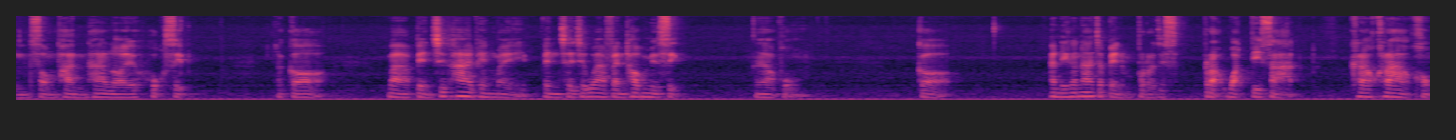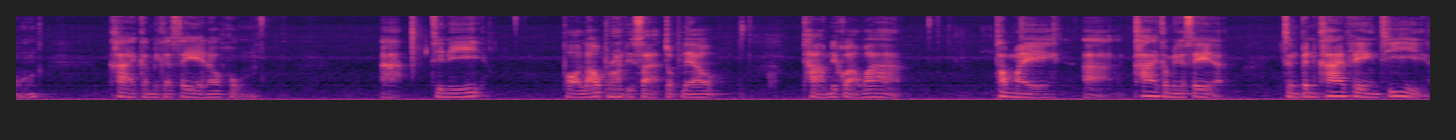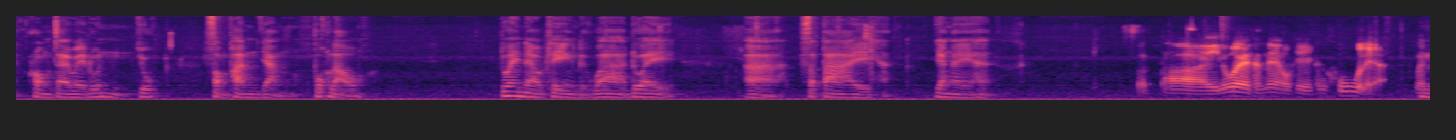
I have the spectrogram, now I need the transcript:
2560 แล้วก็มาเปลี่ยนชื่อค่ายเพลงใหม่ เป็นใช้ชื่อว่า Phantom Music นะครับผม ก็อันนี้ก็น่าจะเป็นประวัติศาสตร์คร่าวๆของ ค่ายกามิกาเซ่นะครับผมอะทีนี้พอเล่าประวัติศาสตร์จบแล้ว ถามดีกว่าว่าทำไมอ่าค่ายกามิกาเซ่อะถึงเป็นค่ายเพลงที่ครองใจวัยรุ่นยุค 2000 อย่างพวกเรา ด้วยแนวเพลงหรือว่าด้วยอ่าสไตล์ยังไงฮะ สไตล์ด้วยทั้งแนวเพลงทั้งคู่เลยอะมันอื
